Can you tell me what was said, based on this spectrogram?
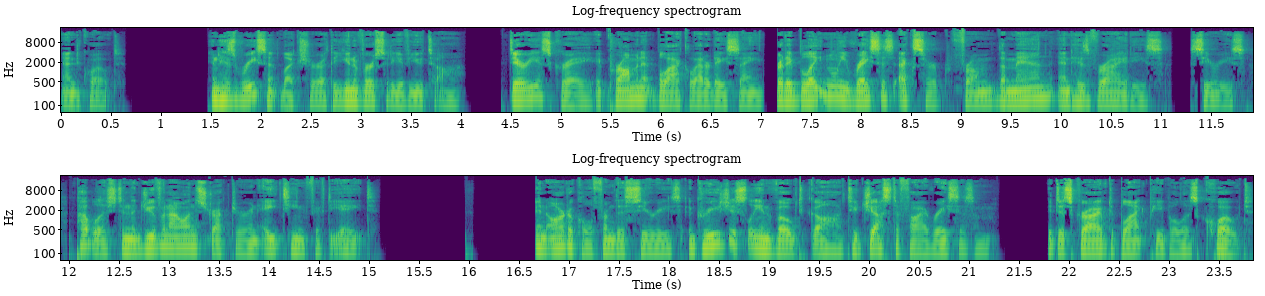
In his recent lecture at the University of Utah, Darius Gray, a prominent black Latter day Saint, read a blatantly racist excerpt from The Man and His Varieties series, published in the Juvenile Instructor in 1858. An article from this series egregiously invoked God to justify racism. It described black people as, quote,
